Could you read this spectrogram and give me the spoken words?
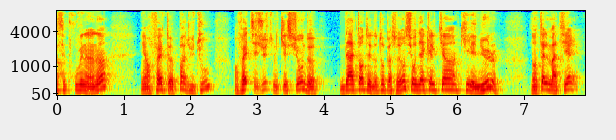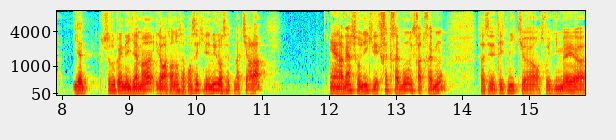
C'est prouvé, nanana. Et en fait, pas du tout. En fait, c'est juste une question de d'attente et d'auto-persuasion. Si on dit à quelqu'un qu'il est nul dans telle matière, il y a, surtout quand il est gamin, il aura tendance à penser qu'il est nul dans cette matière-là. Et à l'inverse, si on dit qu'il est très très bon, il sera très bon. Ça, c'est des techniques, euh, entre guillemets, euh,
